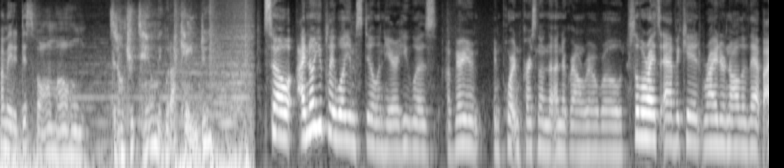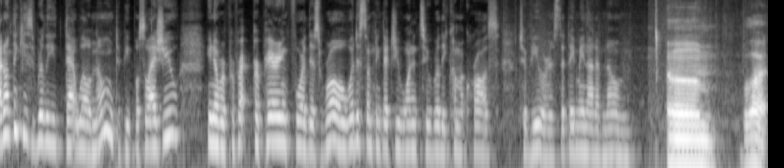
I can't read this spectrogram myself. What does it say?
I made it this far on my own. So don't you tell me what I can't do. So I know you play William Still in here. He was a very important person on the Underground Railroad, civil rights advocate, writer, and all of that. But I don't think he's really that well known to people. So as you, you know, were pre preparing for this role, what is something that you wanted to really come across to viewers that they may not have known? Um, well,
